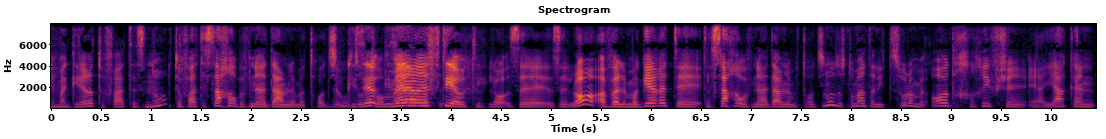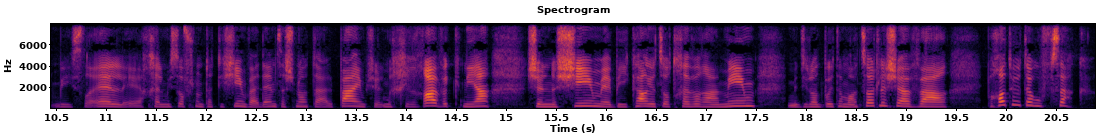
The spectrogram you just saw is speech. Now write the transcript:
למגר את תופעת הזנות? תופעת הסחר בבני אדם למטרות זנות. כי זה, אומרת, זה מפתיע אותי. לא, זה, זה לא, אבל למגר את, את הסחר בבני אדם למטרות זנות, זאת אומרת, הניצול המאוד חריף שהיה כאן בישראל אה, החל מסוף שנות ה-90 ועד אמצע שנות ה-2000, של מכירה וקנייה של נשים, אה, בעיקר יוצאות חבר העמים, מדינות ברית המועצות לשעבר, פחות או יותר הופסק.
